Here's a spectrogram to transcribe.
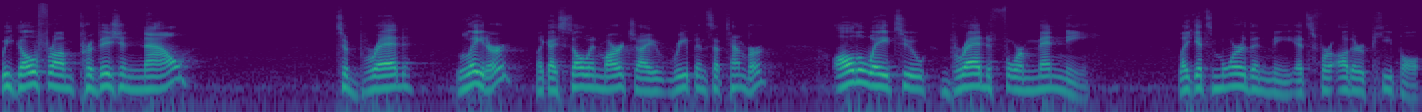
We go from provision now to bread later, like I sow in March, I reap in September, all the way to bread for many. Like it's more than me, it's for other people.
